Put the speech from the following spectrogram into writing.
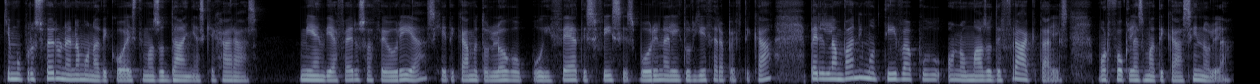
και μου προσφέρουν ένα μοναδικό αίσθημα ζωντάνιας και χαράς. Μία ενδιαφέρουσα θεωρία σχετικά με το λόγο που η θέα της φύσης μπορεί να λειτουργεί θεραπευτικά περιλαμβάνει μοτίβα που ονομάζονται fractals, μορφοκλασματικά σύνολα.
